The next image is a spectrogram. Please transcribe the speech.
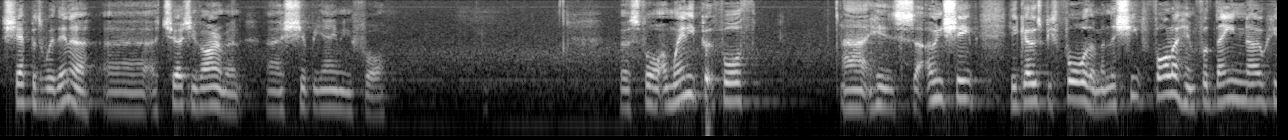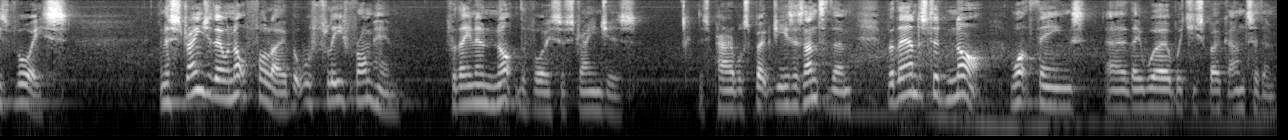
shepherds within a, uh, a church environment uh, should be aiming for. Verse 4 And when he put forth uh, his own sheep, he goes before them, and the sheep follow him, for they know his voice. And a stranger they will not follow, but will flee from him, for they know not the voice of strangers. This parable spoke Jesus unto them, but they understood not what things uh, they were which he spoke unto them.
